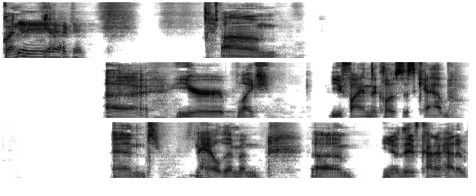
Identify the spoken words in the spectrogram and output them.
Gwen, Yeah, yeah, yeah. Okay. um, uh, you're like, you find the closest cab and hail them, and um, you know they've kind of had a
